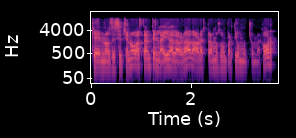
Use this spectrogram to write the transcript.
que nos decepcionó bastante en la ida, la verdad. Ahora esperamos un partido mucho mejor.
